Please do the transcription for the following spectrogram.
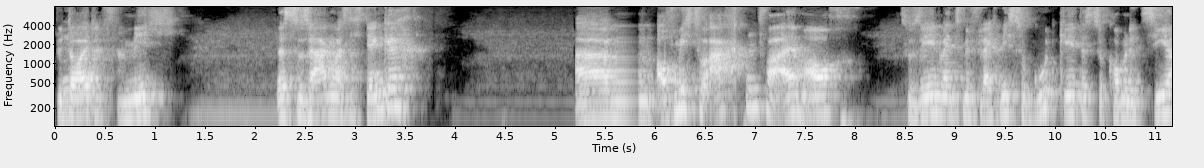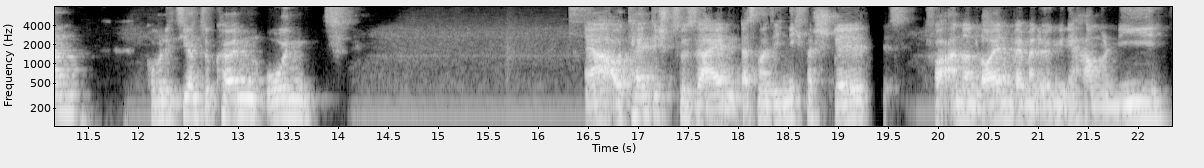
bedeutet mhm. für mich, das zu sagen, was ich denke, ähm, auf mich zu achten, vor allem auch zu sehen, wenn es mir vielleicht nicht so gut geht, das zu kommunizieren, kommunizieren zu können und ja, authentisch zu sein, dass man sich nicht verstellt vor anderen Leuten, wenn man irgendwie eine Harmonie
